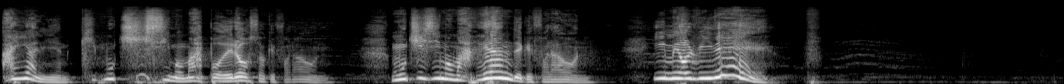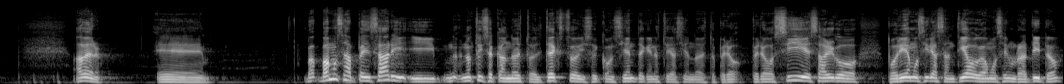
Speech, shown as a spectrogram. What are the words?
hay alguien que es muchísimo más poderoso que Faraón, muchísimo más grande que Faraón, y me olvidé. A ver, eh, vamos a pensar, y, no, estoy sacando esto del texto y soy consciente que no estoy haciendo esto, pero, pero sí es algo, podríamos ir a Santiago, que vamos a ir un ratito,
